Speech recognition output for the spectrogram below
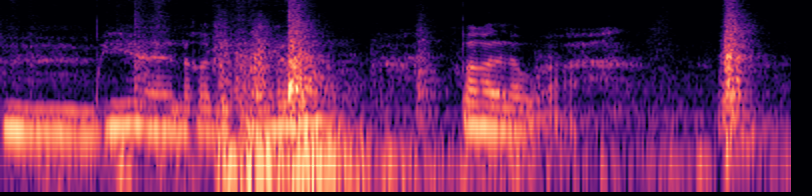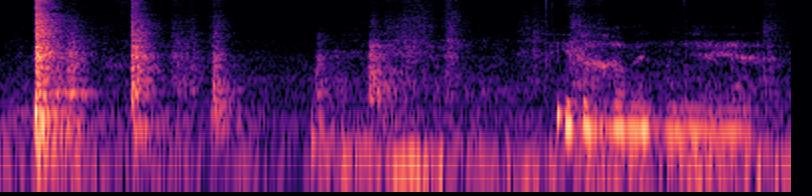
Hmm, yan, nakabit na yung pangalawa. Ikakabit niya yan. Ah!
